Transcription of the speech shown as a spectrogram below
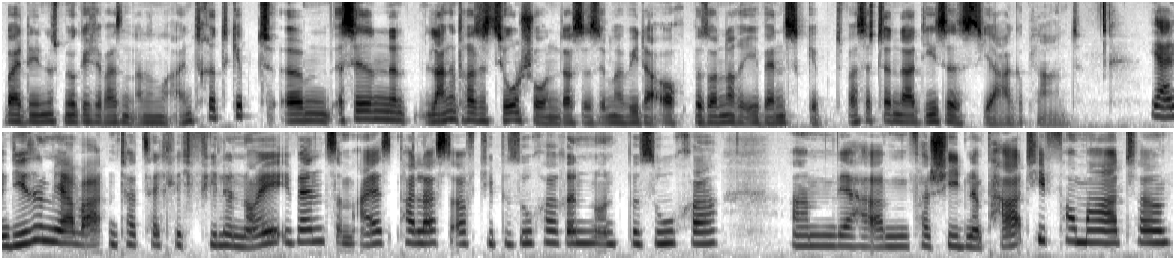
bei denen es möglicherweise einen anderen Eintritt gibt. Ähm, es ist ja eine lange Tradition schon, dass es immer wieder auch besondere Events gibt. Was ist denn da dieses Jahr geplant? Ja, in diesem Jahr warten tatsächlich viele neue Events im Eispalast auf die Besucherinnen und Besucher. Ähm, wir haben verschiedene Partyformate.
